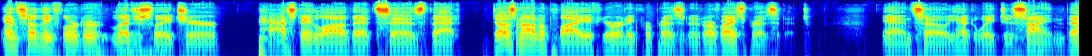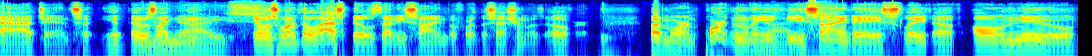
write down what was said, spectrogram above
And so the Florida legislature passed a law that says that does not apply if you're running for president or vice president. And so he had to wait to sign that, and so he, that was like Nice. the, it was one of the last bills that he signed before the session was over. But more importantly, he signed a slate of all new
